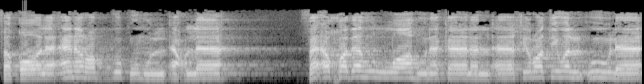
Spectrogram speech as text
فَقَالَ أَنَا رَبُّكُمُ الْأَعْلَىٰ فَأَخَذَهُ اللَّهُ نَكَالَ الْآخِرَةِ وَالْأُولَىٰ.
